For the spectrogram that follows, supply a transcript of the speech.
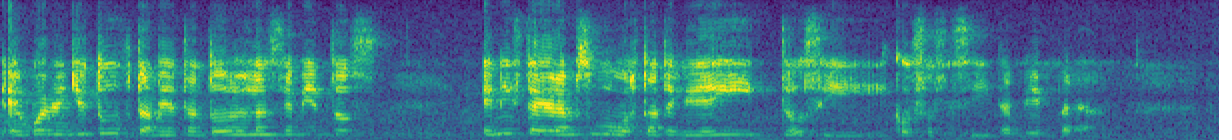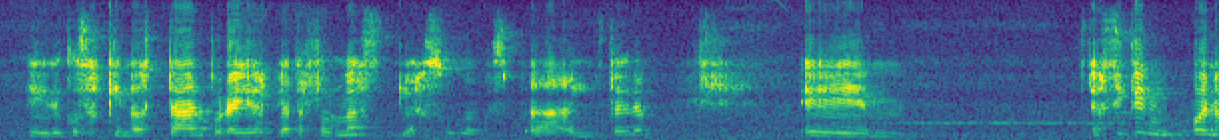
en, bueno, en YouTube también están todos los lanzamientos. En Instagram subo bastantes videitos y cosas así también para eh, de cosas que no están por ahí en las plataformas, las subo a Instagram. Em, Así que, bueno,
